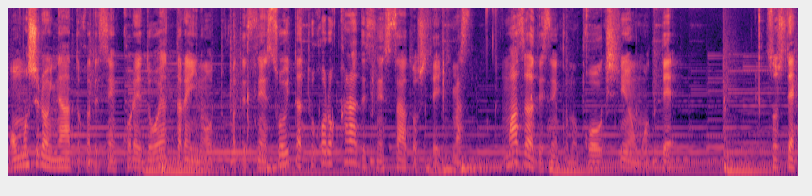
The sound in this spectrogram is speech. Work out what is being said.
面白いなとかですね、これどうやったらいいのとかですね、そういったところからですね、スタートしていきます。まずはですね、この好奇心を持って、そして、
